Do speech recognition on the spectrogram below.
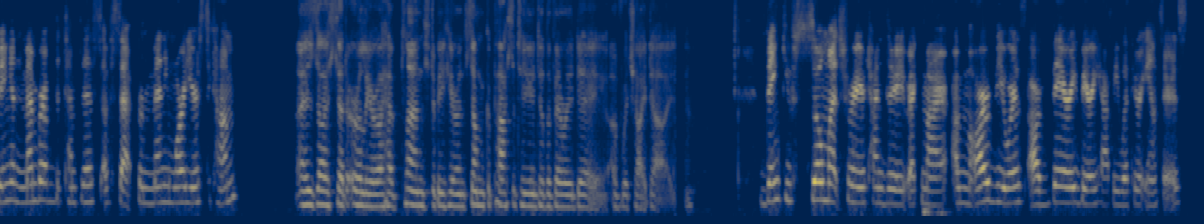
being a member of the Tempest of Set for many more years to come? As I said earlier, I have plans to be here in some capacity until the very day of which I die. Thank you so much for your time today, Reckmeyer. Um, our viewers are very, very happy with your answers.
